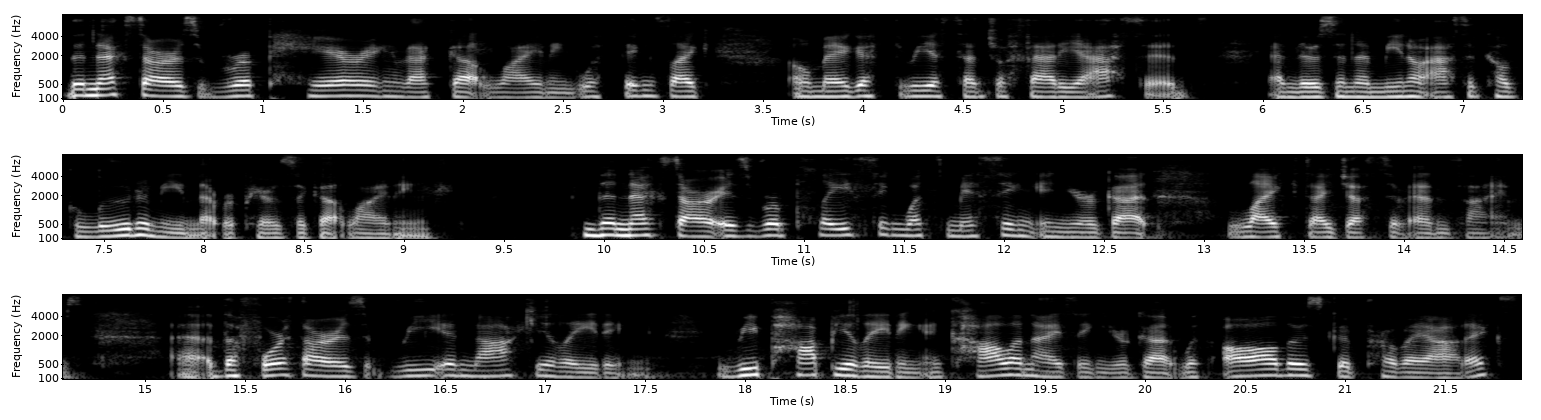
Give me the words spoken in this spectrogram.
The next R is repairing that gut lining with things like omega 3 essential fatty acids, and there's an amino acid called glutamine that repairs the gut lining. The next R is replacing what's missing in your gut, like digestive enzymes. Uh, the fourth R is re-inoculating, repopulating, and colonizing your gut with all those good probiotics.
